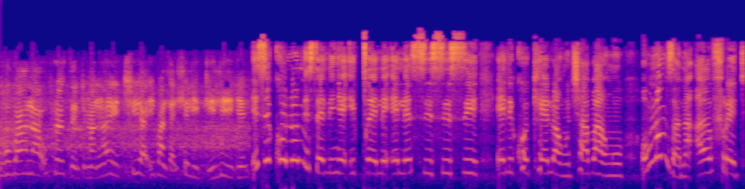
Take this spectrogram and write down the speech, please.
ukubana upresident mangayichiya ibandla lihle lidilike isikhulumi selinye icele ele-ccc elikhokhelwa nguchabangu umnumzana alfred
